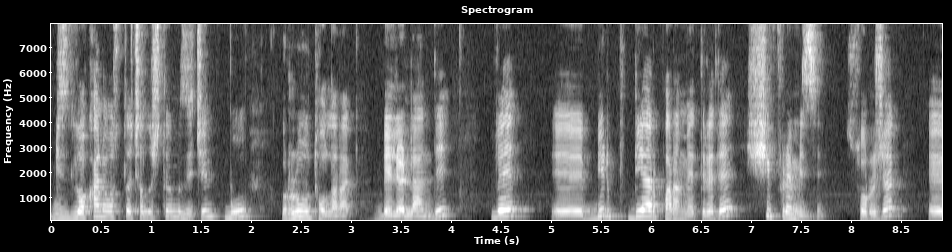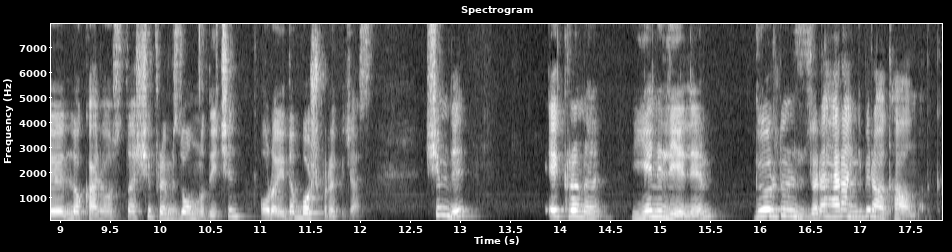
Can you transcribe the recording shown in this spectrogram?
Biz localhost'ta çalıştığımız için bu root olarak belirlendi ve e, bir diğer parametrede şifremizi soracak. E, localhost'ta şifremiz olmadığı için orayı da boş bırakacağız. Şimdi ekranı yenileyelim. Gördüğünüz üzere herhangi bir hata almadık.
